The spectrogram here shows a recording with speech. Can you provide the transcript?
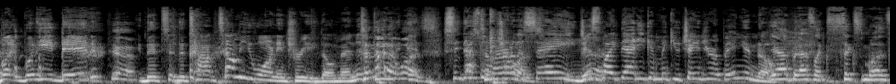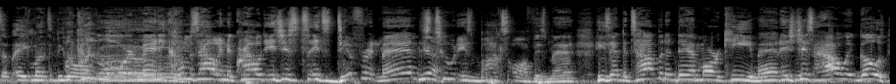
But when he did, Yeah. the, the time, tell me you weren't intrigued though, man. This Tonight dude I was. is- See, that's what I'm trying to say. Just Yeah. like that, he can make you change your opinion, though. yeah, but that's like six months of eight months to be going. Good lord, man! He oh. comes out in the crowd. It's just, it's different, man. This dude is box office, man. He's at the top of the damn marquee, man. It's just how it goes.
